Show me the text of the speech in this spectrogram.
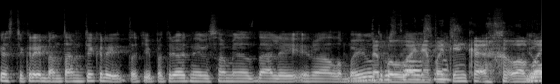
kas tikrai bent tam tikrai, tokiai patriotiniai visuomenės daliai yra labai jautrus klausimas. nepatinka labai.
